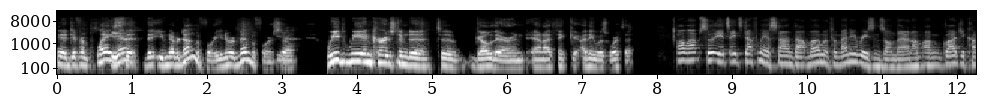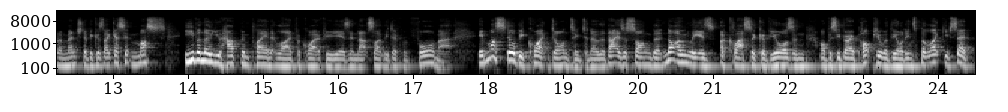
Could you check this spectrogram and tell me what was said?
in a different place yeah. that, that you've never done before you've never been before so yeah we we encouraged him to to go there, and and I think I think it was worth it. Oh, absolutely. It's it's definitely a standout moment for many reasons on there. And I'm, I'm glad you kind of mentioned it because I guess it must, even though you have been playing it live for quite a few years in that slightly different format, it must still be quite daunting to know that that is a song that not only is a classic of yours and obviously very popular with the audience, but like you've said,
